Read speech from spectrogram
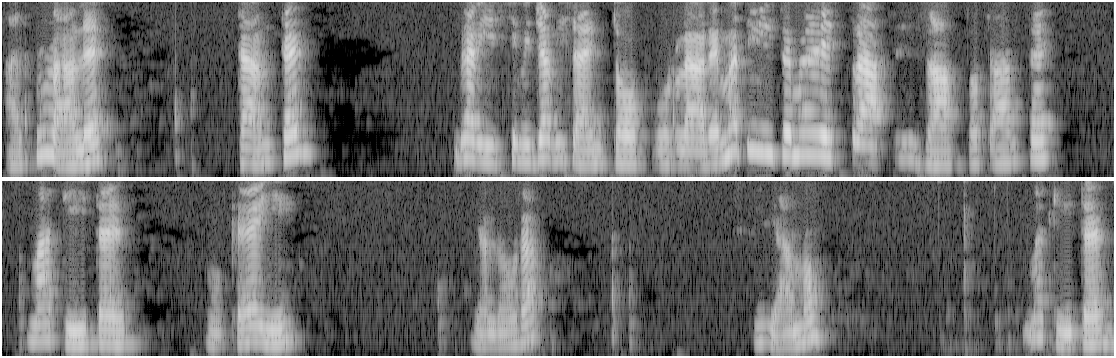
al plurale tante bravissimi già vi sento urlare. Matite maestra. Esatto tante matite. Ok? E allora scriviamo. Matite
